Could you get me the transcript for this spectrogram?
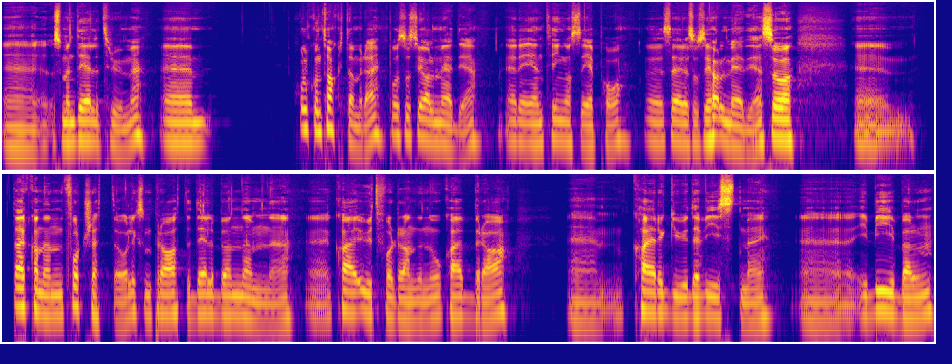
eh, som en deler tru med eh, Hold kontakter med dem på sosiale medier. Er det én ting vi er på, så er det sosiale medier. Så der kan en fortsette å liksom prate, dele bønneemner. Hva er utfordrende nå? Hva er bra? Eh, hva er det Gud har vist meg eh, i Bibelen?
